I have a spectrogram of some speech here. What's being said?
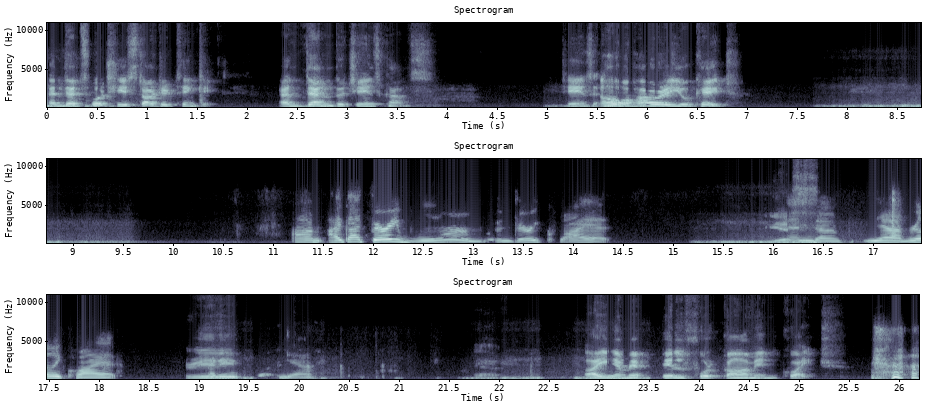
And that's what she started thinking. And then the change comes. James. Oh, how are you, Kate? Um, I got very warm and very quiet. Yes. And uh, yeah, really quiet. Really? Yeah. Yeah. I am a pill for calm and quiet. how,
